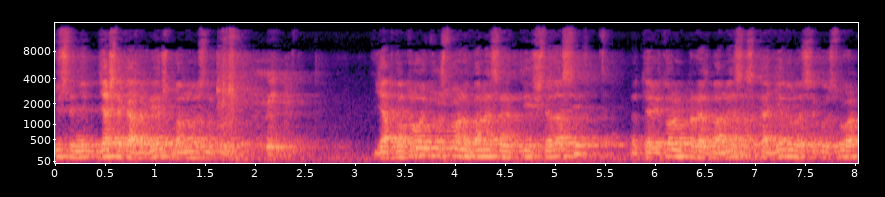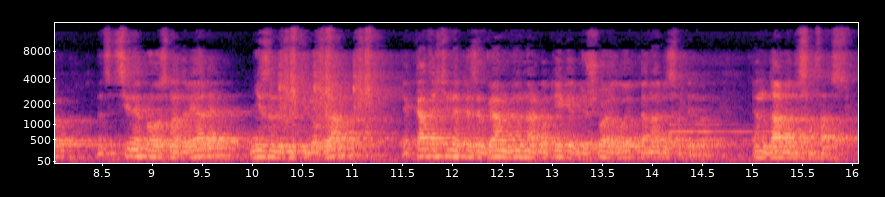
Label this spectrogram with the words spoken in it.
gjashtëdhjetë e katër vjeç, banues në Krujë. Gjatë kontrollit të ushtruar në banesën e këtij shtetasi, në territorin përreth banesës, janë gjetur dhe sekuestruar, në cilësinë e provës materiale, njëzet e dy kilogramë e katërqind e pesëdhjetë gramë lëndë narkotike e dyshuar e llojit Cannabis sativa, e ndarë në disa thasë.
